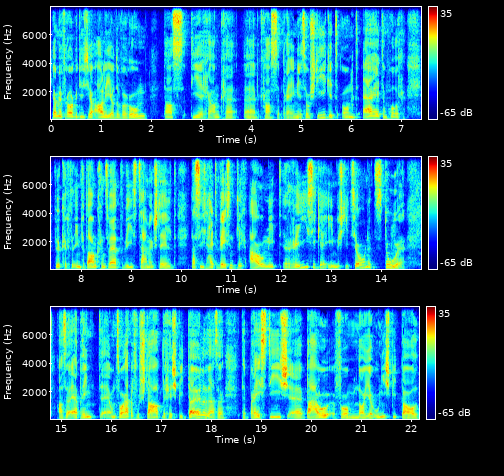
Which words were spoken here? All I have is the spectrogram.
Ja, wir fragen uns ja alle, oder warum dass die Krankenkassenprämie so steigen. Und er hat einmal wirklich in verdankenswerter Weise zusammengestellt, dass es halt wesentlich auch mit riesigen Investitionen zu tun. Also er bringt, äh, und zwar eben von staatlichen Spitälern, also der Prestigebau vom neuen Unispital,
